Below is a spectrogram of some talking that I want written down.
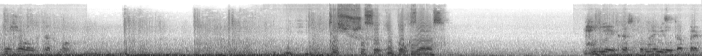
Поддержал их как мог. 1600, неплохо за раз. Я их остановил там прям.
